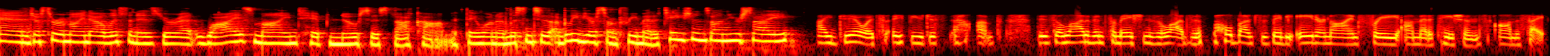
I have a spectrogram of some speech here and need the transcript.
And just to remind our listeners, you're at wisemindhypnosis.com. If they want to listen to, I believe you have some free meditations on your site. I do. It's if you just um, there's a lot of information. There's a lot. There's a whole bunch. There's maybe eight or nine free uh, meditations on the site.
